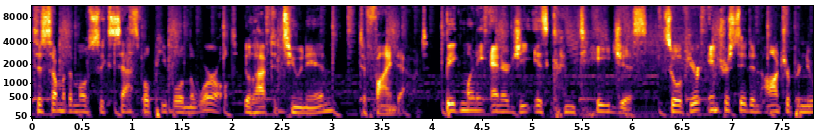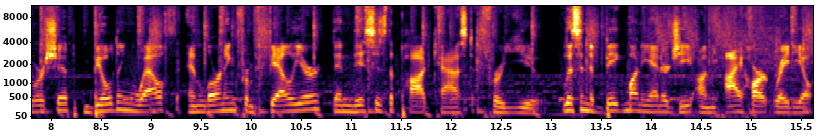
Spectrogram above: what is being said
to some of the most successful people in the world? You'll have to tune in to find out. Big money energy is contagious. So if you're interested in entrepreneurship, building wealth, and learning from failure, then this is the podcast for you. Listen to Big Money Energy on the iHeartRadio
